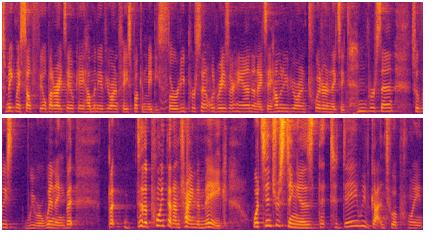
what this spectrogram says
to make myself feel better, I'd say, okay, how many of you are on Facebook? And maybe 30% would raise their hand. And I'd say, how many of you are on Twitter? And they'd say 10%. So at least we were winning. But, but to the point that I'm trying to make, what's interesting is that today we've gotten to a point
